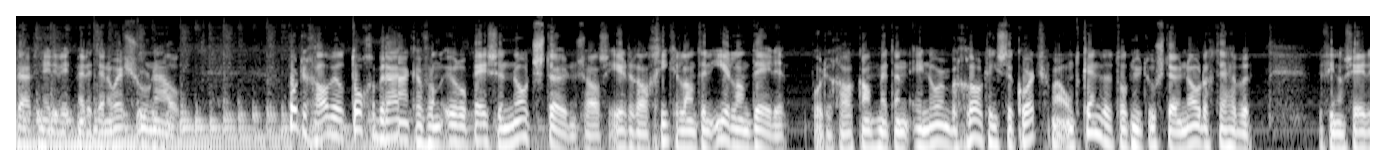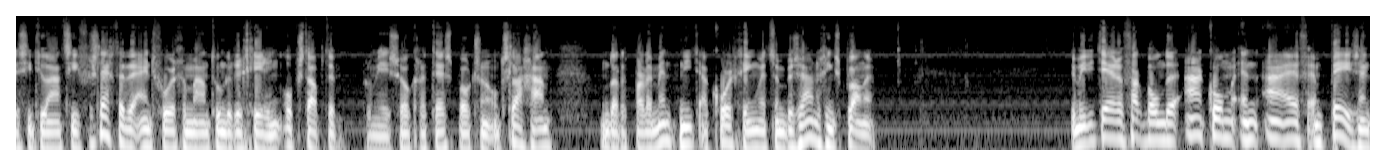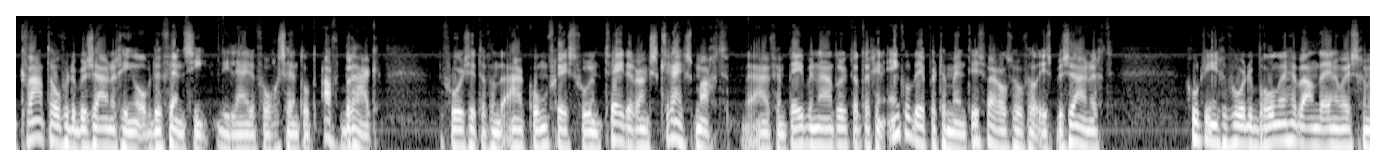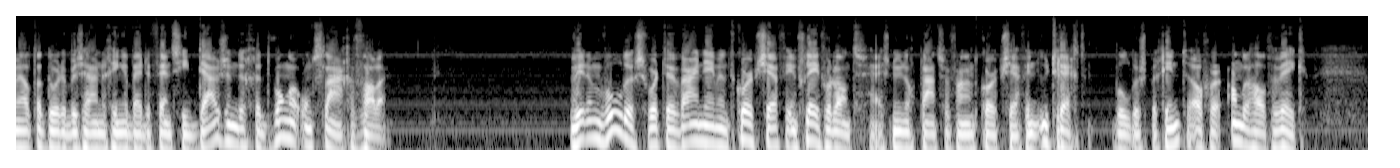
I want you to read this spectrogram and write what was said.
Onderduif Nederwit met het NOS-journaal. Portugal wil toch gebruik maken van Europese noodsteun, zoals eerder al Griekenland en Ierland deden. Portugal kampt met een enorm begrotingstekort, maar ontkende tot nu toe steun nodig te hebben. De financiële situatie verslechterde eind vorige maand toen de regering opstapte. Premier Socrates bood zijn ontslag aan, omdat het parlement niet akkoord ging met zijn bezuinigingsplannen. De militaire vakbonden ACOM en AFNP zijn kwaad over de bezuinigingen op defensie. Die leiden volgens hen tot afbraak. De voorzitter van de ACOM vreest voor een tweede rangs krijgsmacht. De AFNP benadrukt dat er geen enkel departement is waar al zoveel is bezuinigd. Goed ingevoerde bronnen hebben aan de NOS gemeld dat door de bezuinigingen bij Defensie duizenden gedwongen ontslagen vallen. Willem Woelders wordt de waarnemend korpschef in Flevoland. Hij is nu nog plaatsvervangend korpschef in Utrecht. Woelders begint over anderhalve week.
